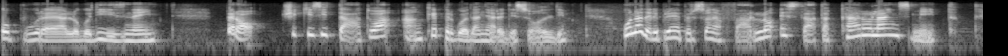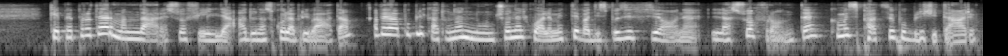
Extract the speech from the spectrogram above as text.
oppure al logo Disney. Però c'è chi si tatua anche per guadagnare dei soldi. Una delle prime persone a farlo è stata Caroline Smith, che per poter mandare sua figlia ad una scuola privata aveva pubblicato un annuncio nel quale metteva a disposizione la sua fronte come spazio pubblicitario.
